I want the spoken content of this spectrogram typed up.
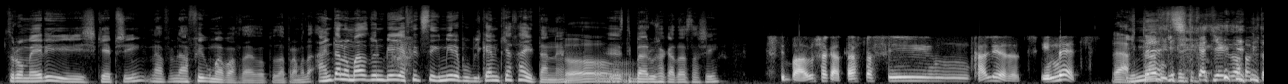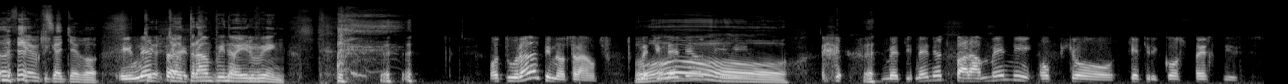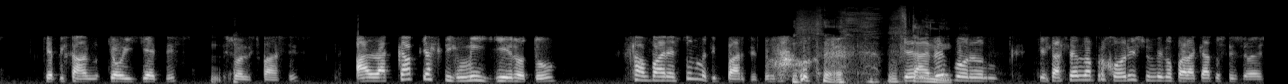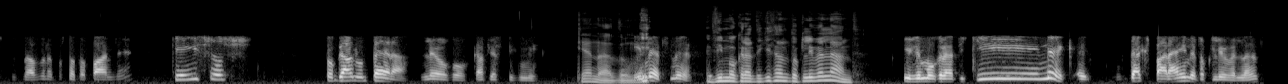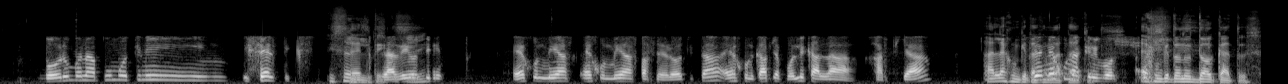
τρομερή σκέψη, να, να φύγουμε από αυτά εδώ τα πράγματα. Αν ήταν ομάδα του NBA για αυτή τη στιγμή οι Ρεπουμπλικάνοι, ποια θα ήταν ε, Ω. ε, στην παρούσα κατάσταση; Στην παρούσα κατάσταση, μ, καλή ερώτηση. Οι Nets. Ε, Αυτό Ναι, σκέφτηκα κι εγώ. Αυτό σκέφτηκα κι εγώ. Οι Nets Και- θα Και ο ήταν, Τραμπ είναι ο γιατί Ιρβίνγκ. Ο Τουράντ είναι ο Τραμπ. Με την έννοια ότι Ω. με την έννοια ότι παραμένει ο πιο κεντρικός παίχτης και, πιθανό, και ο ηγέτης της όλης φάσης, αλλά κάποια στιγμή γύρω του θα βαρεθούν με την πάρτη του Μου και δεν φτάνει. μπορούν και θα θέλουν να προχωρήσουν λίγο παρακάτω στις ζωές τους, να δουν πώς θα το πάνε και ίσως τον κάνουν πέρα, λέω εγώ, κάποια στιγμή. Για να δούμε. Οι Nets, ναι. Δημοκρατική θα είναι το Cleveland; Η δημοκρατική, ναι, ε, εντάξει, παρά είναι το Cleveland, μπορούμε να πούμε ότι είναι η- οι Celtics. Οι Celtics. Celtics. Δηλαδή Οκ. ότι έχουν μια, έχουν μια σταθερότητα, έχουν κάποια πολύ καλά χαρτιά. Αλλά έχουν και τα δεν έχουν θέματα. ακριβώς, Έχουν και τον Udoka τους.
